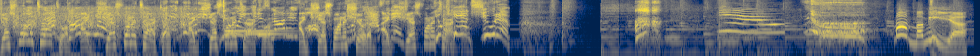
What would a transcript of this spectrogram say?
just want to talk to him. I just want to talk to him. I just want to talk to him. I just want to shoot him. I just want to talk to him. You can't shoot him! Mamma mia!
